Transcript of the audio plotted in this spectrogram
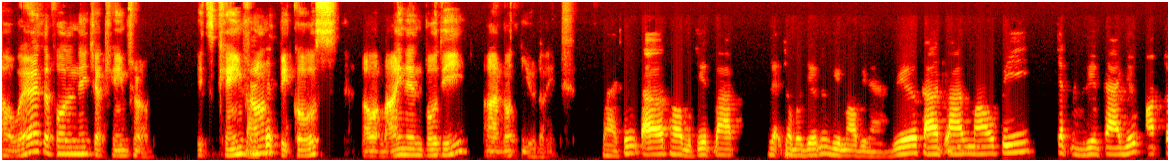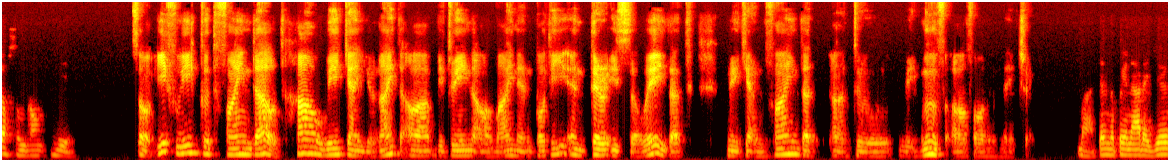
uh, where the fallen nature came from? It came Bah, from thế- because our mind and body are not unite. បាទអញ្ចឹងតើធម្មជាតិបាប ធ្លាក់ចុះរបស់យើងនឹងវាមកពីណាវាកើតឡើងមកពីចិត្តនិងរាងកាយយើងអត់ចុះសម្រុងគ្នា So, if we could find out how we can unite our between our mind and body, and there is a way that we can find that uh, to remove our fallen nature. បាទអញ្ចឹងនៅពេលណាដែលយើង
